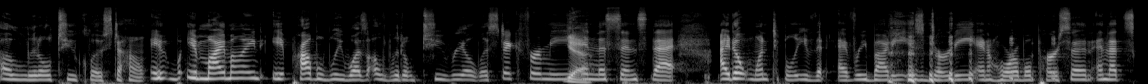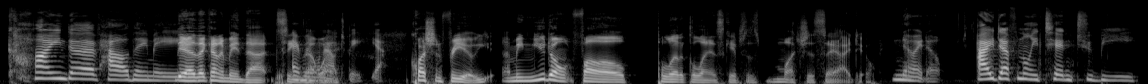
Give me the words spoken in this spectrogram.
a little too close to home. It, in my mind, it probably was a little too realistic for me Yeah. in the sense that I don't want to believe that everybody is dirty and a horrible person, and that's kind of how they made yeah, they kind of made that seem that way. out to be. Yeah. Question for you: I mean, you don't follow political landscapes as much as say I do. No, I don't. I definitely tend to be.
